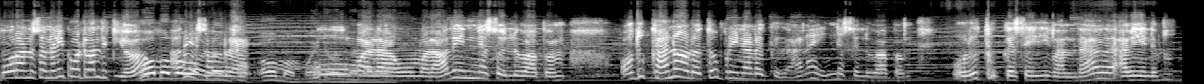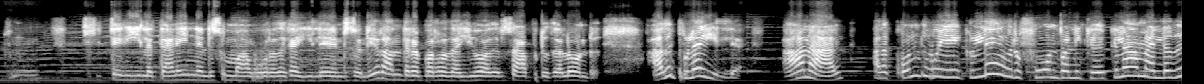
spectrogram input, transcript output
போறான்னு சொன்ன போட்டு வந்துட்டியோ? அதே சொல்றேன். ஓமாடா ஓமாடா அது என்ன சொல்லு பாப்பம் அது கனோடத்தும் இப்படி நடக்குது. ஆனா என்ன சொல்லு பாப்பம் ஒரு துக்க செய்தி வந்தா அவையிலும் தெரியல தானே என்னன்னு சும்மா போறது கையில என்று சொல்லி ஒரு அந்தரப்படுறது ஐயோ அதை சாப்பிட்டுதெல்லாம் உண்டு. அது பிழை இல்லை. ஆனால் அதை கொண்டு போய்க்குள்ளே ஒரு ஃபோன் பண்ணி கேட்கலாம்? அல்லது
